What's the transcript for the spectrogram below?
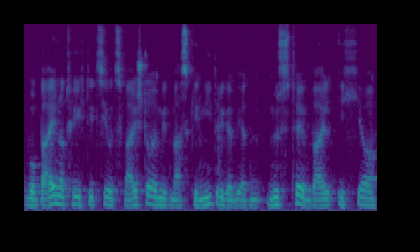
Wobei natürlich die CO2-Steuer mit Maske niedriger werden müsste, weil ich ja,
